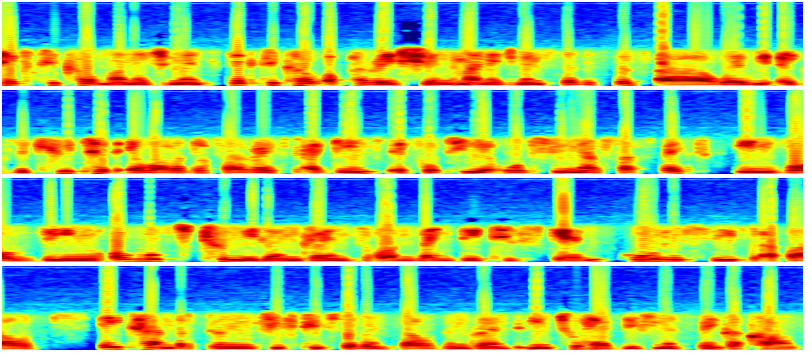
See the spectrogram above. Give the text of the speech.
Tactical Management, Tactical Operation Management Services, uh, where we executed a warrant of arrest against a 40 year old female suspect involving almost 2 million rands online dating scam who received about 857,000 rand into her business bank account.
